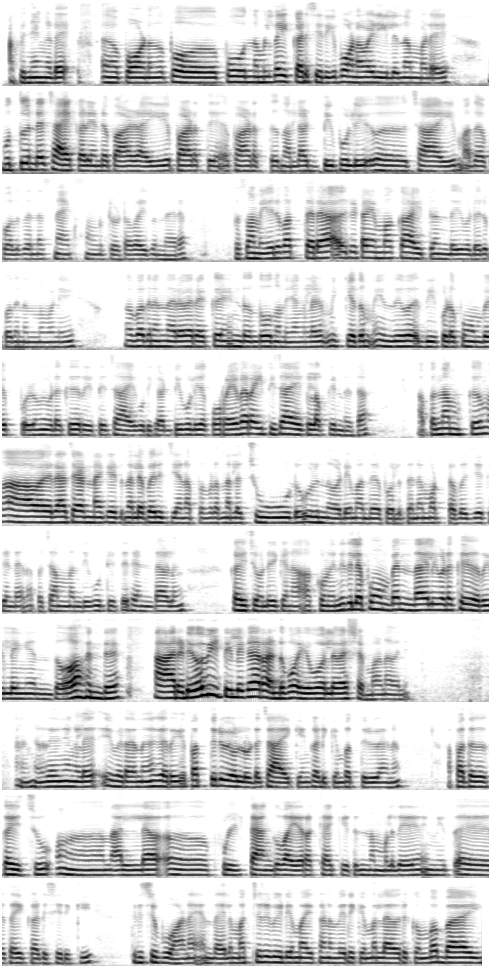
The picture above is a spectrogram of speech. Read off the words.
അപ്പം ഞങ്ങളുടെ പോണത് പോ നമ്മൾ തൈക്കാടിശ്ശേരിക്ക് പോണ വഴിയിൽ നമ്മുടെ മുത്തുവിന്റെ ചായക്കടയുണ്ട് പാഴായി പാടത്ത് പാടത്ത് നല്ല അടിപൊളി ചായയും അതേപോലെ തന്നെ സ്നാക്സും കിട്ടും കേട്ടോ വൈകുന്നേരം. ഇപ്പോൾ സമയം ഒരു പത്തര ഒരു ടൈമൊക്കെ ആയിട്ടുണ്ട്. ഇവിടെ ഒരു പതിനൊന്ന് മണി പതിനൊന്നര വരെയൊക്കെ ഉണ്ടെന്ന് തോന്നുന്നു. ഞങ്ങൾ മിക്കതും ഇത് ഇതിൽ കൂടെ പോകുമ്പോൾ എപ്പോഴും ഇവിടെ കയറിയിട്ട് ചായ കുടിക്കുക അടിപൊളി കുറേ വെറൈറ്റി ചായകളൊക്കെ ഉണ്ട് കേട്ടോ. അപ്പം നമുക്കും ആ ചേട്ടനൊക്കെ ആയിട്ട് നല്ല പരിചയമാണ് അപ്പം ഇവിടെ നല്ല ചൂട് ഉഴുന്നുവടയും അതേപോലെ തന്നെ മുട്ട ബജിയൊക്കെ ഉണ്ടായിരുന്നു. അപ്പോൾ ചമ്മന്തി കൂട്ടിയിട്ട് രണ്ടാളും കഴിച്ചുകൊണ്ടിരിക്കണം അക്കുണിന് ഇതിലപ്പോൾ മുമ്പ് എന്തായാലും ഇവിടെ കയറിയില്ലെങ്കിൽ എന്തോ അവന്റെ ആരുടെയോ വീട്ടിൽ കയറാണ്ട് പോയ പോലെ വിഷമാണ് അവന്. അങ്ങനെ ഞങ്ങൾ ഇവിടെ നിന്ന് കയറി പത്ത് രൂപയുള്ളൂ ഇവിടെ ചായക്കും കടിക്കും പത്ത് രൂപയാണ്. അപ്പോൾ അതൊക്കെ കഴിച്ചു. നല്ല ഫുൾ ടാങ്ക് വയറൊക്കെ ആക്കിയിട്ട് നമ്മളിത് ഇനി തൈക്കാട് ശരിക്ക് തിരിച്ചു പോവാണ്. എന്തായാലും മറ്റൊരു വീഡിയോ ആയി കാണുമ്പോഴേക്കും എല്ലാവർക്കും ബൈ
